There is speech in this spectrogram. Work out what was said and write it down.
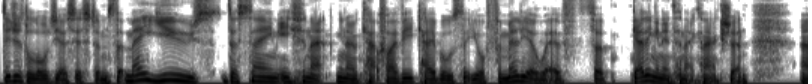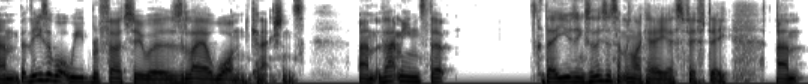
digital audio systems that may use the same Ethernet, you know, Cat5e cables that you're familiar with for getting an internet connection. Um, but these are what we refer to as layer one connections. Um, that means that they're using so this is something like AES50. Um,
